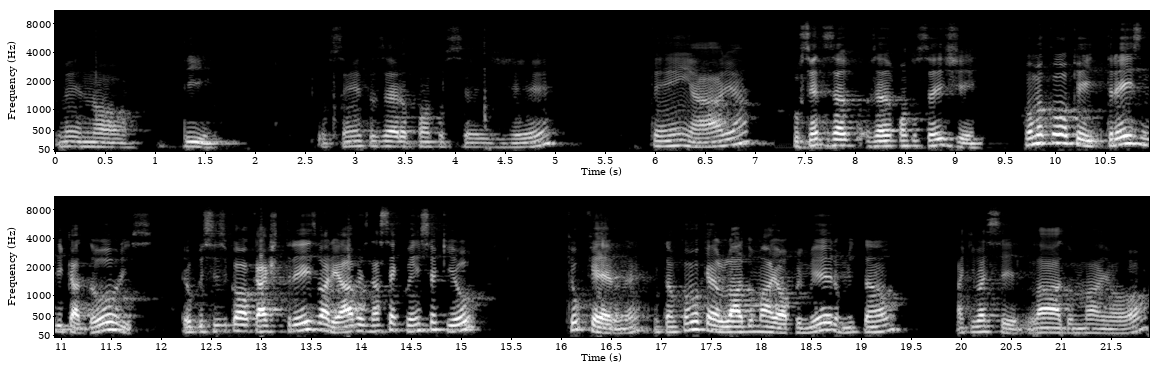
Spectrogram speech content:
menor de por cento 0.6G tem área por cento 0.6G. Como eu coloquei três indicadores, eu preciso colocar as três variáveis na sequência que eu, que eu quero, né? Então, como eu quero lado maior primeiro, então, aqui vai ser lado maior,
